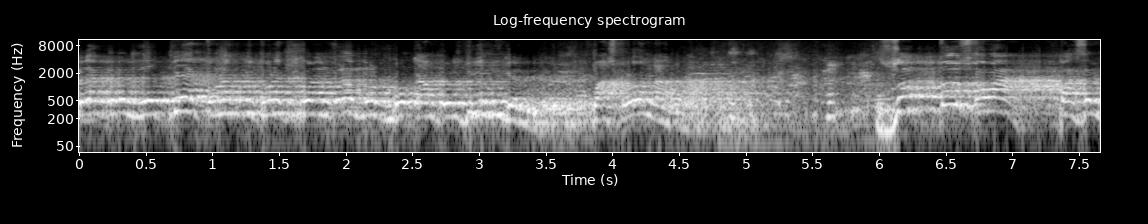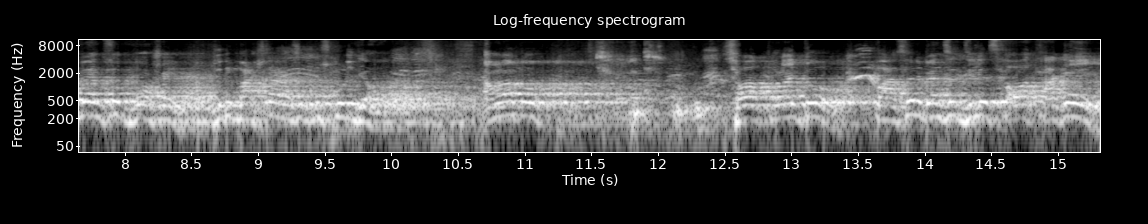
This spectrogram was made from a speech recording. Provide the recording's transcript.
ব্ল্যাক বোর্ডে লিখবে আর তোমরা কি তোমরা কি করেন করে মোট মোট কাম করে তুই আমি গেল পাস করো না করো যত সবার বেঞ্চে বসে, যদি মাস্টার আছে পুষ করে দেওয়া আমরা তো সবা পড়াই তো, পাশের বেঞ্চে দিলে সবা থাকে।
